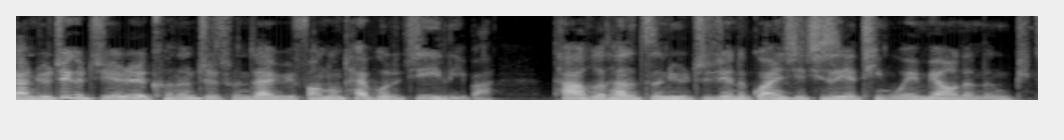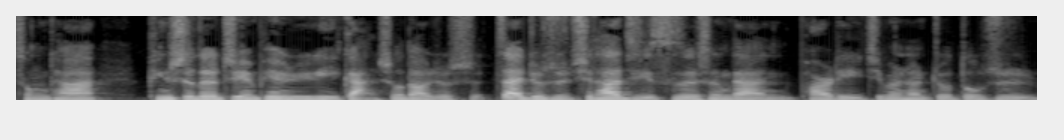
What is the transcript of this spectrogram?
感觉这个节日可能只存在于房东太婆的记忆里吧。他和他的子女之间的关系其实也挺微妙的，能从他平时的只言片语里感受到。就是再就是其他几次圣诞 party，基本上就都是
